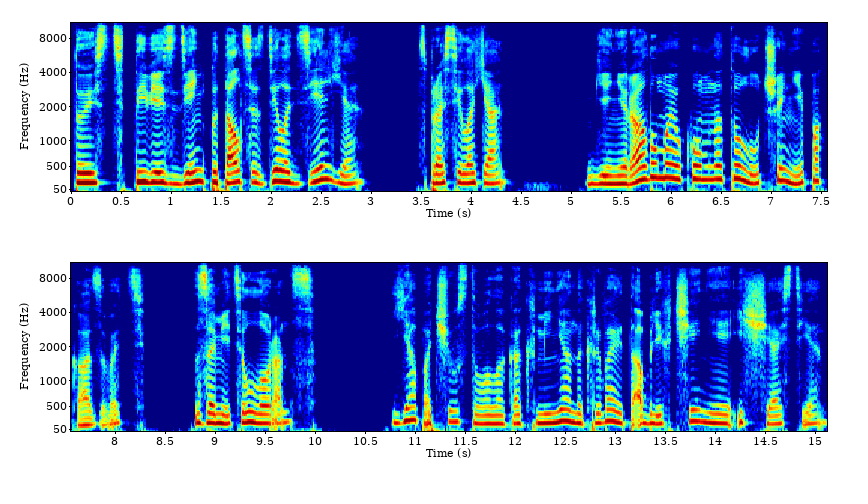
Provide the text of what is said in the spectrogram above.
«То есть ты весь день пытался сделать зелье?» — спросила я. «Генералу мою комнату лучше не показывать», — заметил Лоренс. Я почувствовала, как меня накрывает облегчение и счастье.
